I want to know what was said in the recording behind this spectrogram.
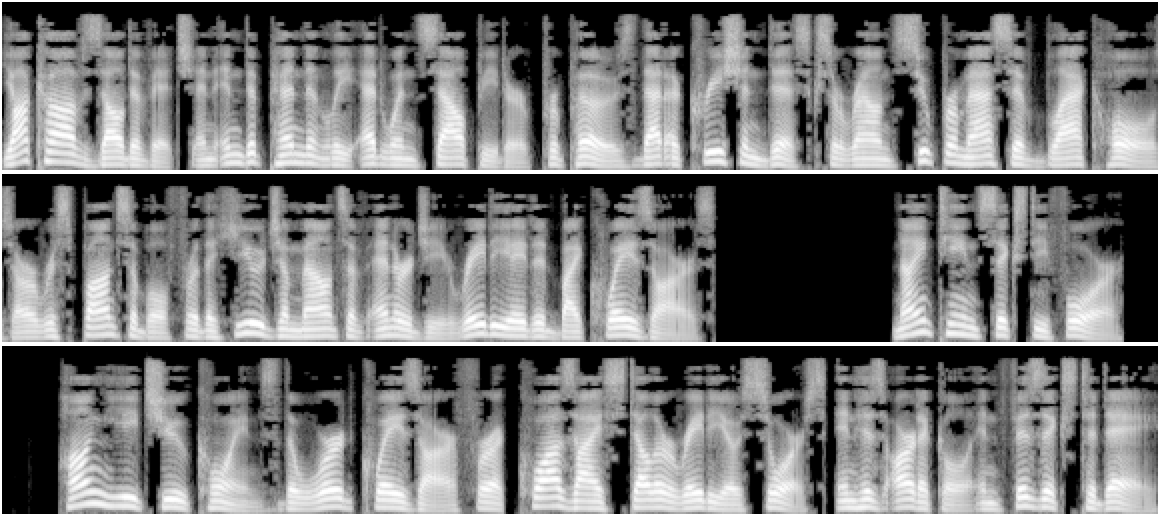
Yakov Zeldovich and independently Edwin Salpeter propose that accretion disks around supermassive black holes are responsible for the huge amounts of energy radiated by quasars. 1964 Hong-Yee Chiu coins the word quasar for a quasi-stellar radio source in his article in Physics Today.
